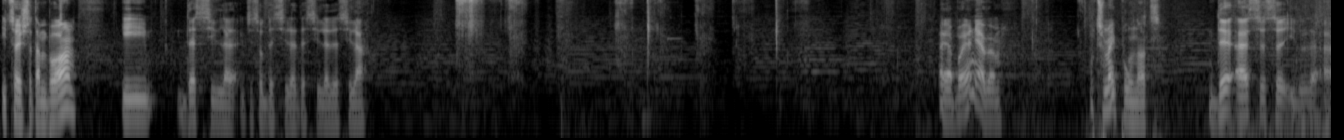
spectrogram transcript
i co jeszcze tam było? I Desile. Gdzie są Desile, Desile, Desile? A ja, bo ja nie wiem. Utrzymaj północ. D, E, S, S, I, L, E.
